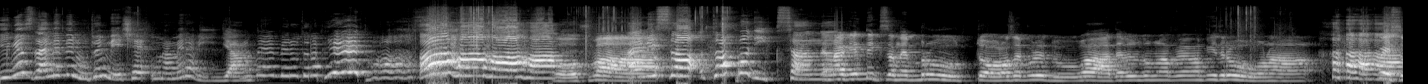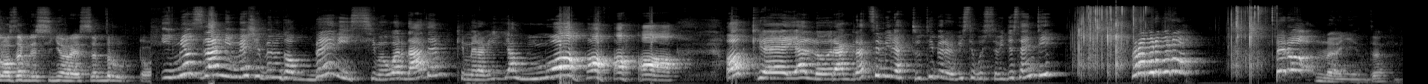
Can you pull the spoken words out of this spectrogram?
il mio slime è venuto invece una meraviglia. A me è venuta una pietra. Ah ah ah ah. Oh, fa. Hai messo troppo Dixon. Eh, ma che Dixon è brutto, lo sai pure tu. Guarda, è venuta una, una pietrona. Questo lo sai del signoressa, è brutto. Il mio slime invece è venuto benissimo, guardate che meraviglia. Ok, allora, grazie mille a tutti per aver visto questo video. Senti? Però, però, però. Però. No, niente.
